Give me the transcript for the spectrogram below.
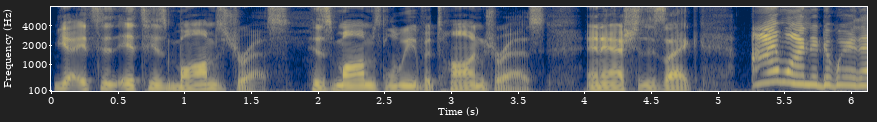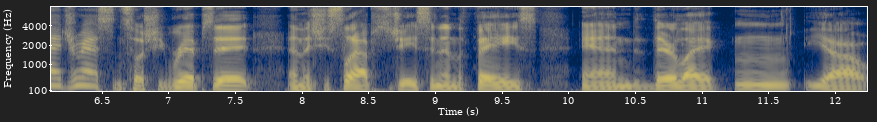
Yeah, it's it's his mom's dress, his mom's Louis Vuitton dress, and Ashley's like, "I wanted to wear that dress," and so she rips it, and then she slaps Jason in the face, and they're like, mm, "Yeah,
